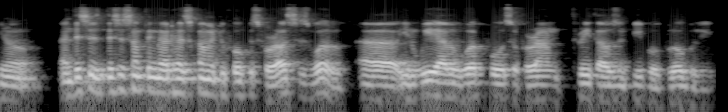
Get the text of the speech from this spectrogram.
You know, and this is this is something that has come into focus for us as well. Uh, you know, we have a workforce of around 3,000 people globally,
